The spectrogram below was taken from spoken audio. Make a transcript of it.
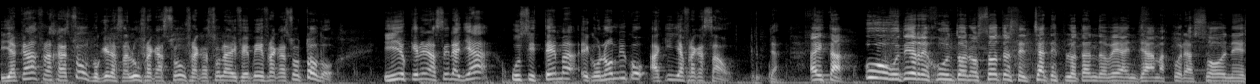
Y acá fracasó, porque la salud fracasó, fracasó la AFP, fracasó todo. Y ellos quieren hacer allá un sistema económico aquí ya fracasado. Ya, ahí está. Hugo Gutiérrez junto a nosotros, el chat explotando, vean llamas, corazones,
